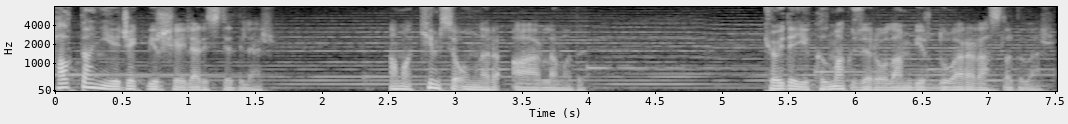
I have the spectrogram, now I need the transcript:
Halktan yiyecek bir şeyler istediler. Ama kimse onları ağırlamadı. Köyde yıkılmak üzere olan bir duvara rastladılar.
